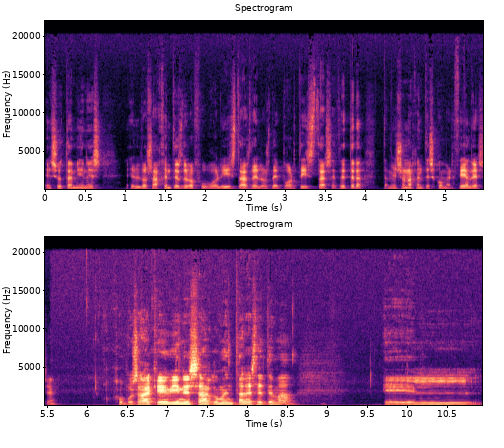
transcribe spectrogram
eso también es eh, los agentes de los futbolistas, de los deportistas, etcétera, también son agentes comerciales, ¿eh? pues ahora que vienes a comentar este tema, el,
